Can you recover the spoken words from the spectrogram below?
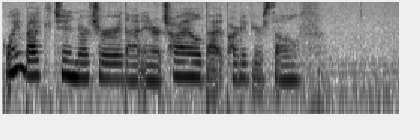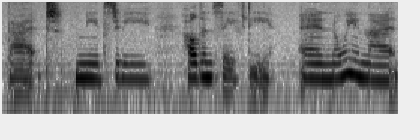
going back to nurture that inner child, that part of yourself that needs to be held in safety, and knowing that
